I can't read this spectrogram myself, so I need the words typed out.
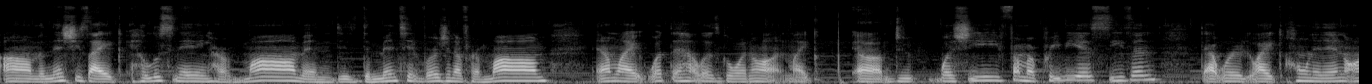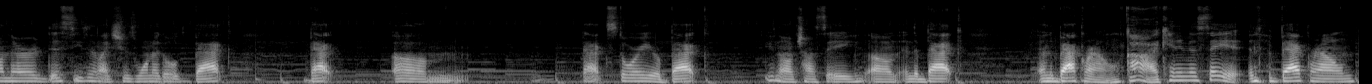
Um, and then she's like hallucinating her mom and this demented version of her mom. And I'm like, what the hell is going on? Like, um, do was she from a previous season that were like honing in on her this season? Like she was one of those back, back, um, backstory or back, you know, I'm trying to say, um, in the back, in the background. God, I can't even say it. In the background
